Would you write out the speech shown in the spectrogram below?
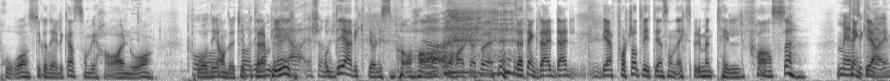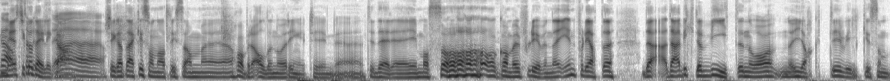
på psykodelika som vi har nå. På, på de andre typer terapier. Ja, og det er viktig å, liksom, å ha. Ja. Å ha så, jeg tenker det er, det er, Vi er fortsatt litt i en sånn eksperimentell fase. Med tenker jeg. Med psykadelika. Ja, ja, ja. Slik at det er ikke sånn at liksom Jeg eh, håper alle nå ringer til, eh, til dere i Moss og, og, kommer flyvende inn. fordi at det, det, er, viktig å vite nå nøyaktig hvilke som,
